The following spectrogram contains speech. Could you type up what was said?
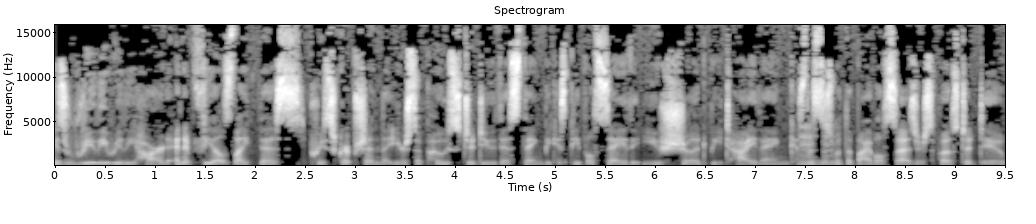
is really, really hard. And it feels like this prescription that you're supposed to do this thing because people say that you should be tithing because mm-hmm. this is mm-hmm. what the Bible says you're supposed to do.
